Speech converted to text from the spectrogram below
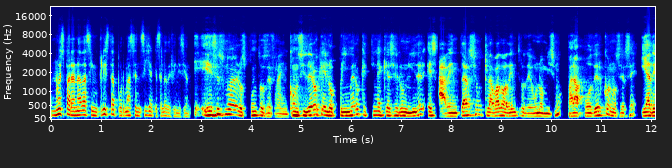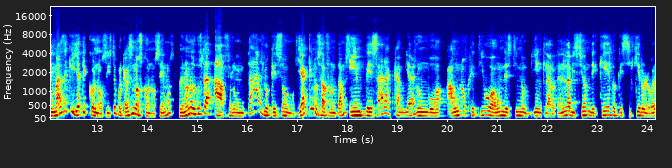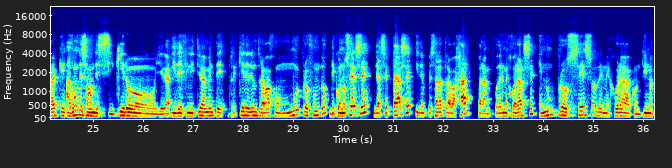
No es para nada simplista por más sencilla que sea la definición. E-, ese es uno de los puntos de Efraín. Considero que lo primero que tiene que hacer un líder es aventarse un clavado adentro de uno mismo para poder conocerse y además de que ya te conociste, porque a veces nos conocemos, pero no nos gusta afrontar lo que somos. Ya que nos afrontamos, empezar a cambiar rumbo a un objetivo, a un destino bien claro, tener la visión de qué es lo que sí quiero lograr, que a dónde es a dónde sí quiero llegar. Y definitivamente requiere de un trabajo muy profundo, de conocerse, de aceptarse y de empezar a trabajar para poder mejorarse en un proceso de mejora continua.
